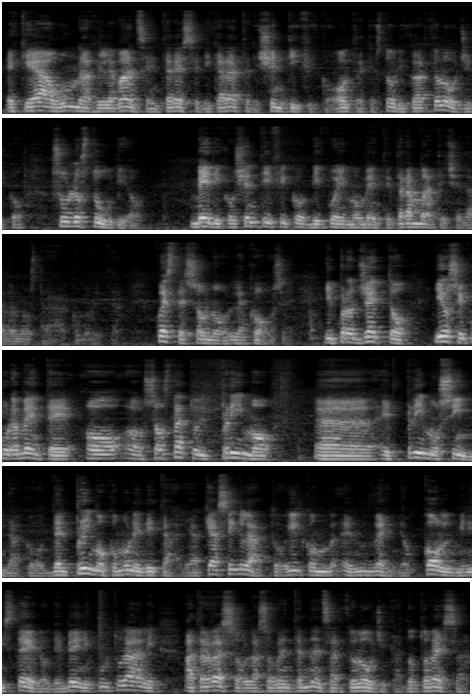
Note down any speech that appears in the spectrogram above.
e che ha una rilevanza e interesse di carattere scientifico, oltre che storico-archeologico, sullo studio medico-scientifico di quei momenti drammatici della nostra comunità. Queste sono le cose. Il progetto, io sicuramente ho, sono stato il primo, eh, il primo sindaco del primo comune d'Italia che ha siglato il convegno col Ministero dei Beni Culturali attraverso la sovrintendenza archeologica, dottoressa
